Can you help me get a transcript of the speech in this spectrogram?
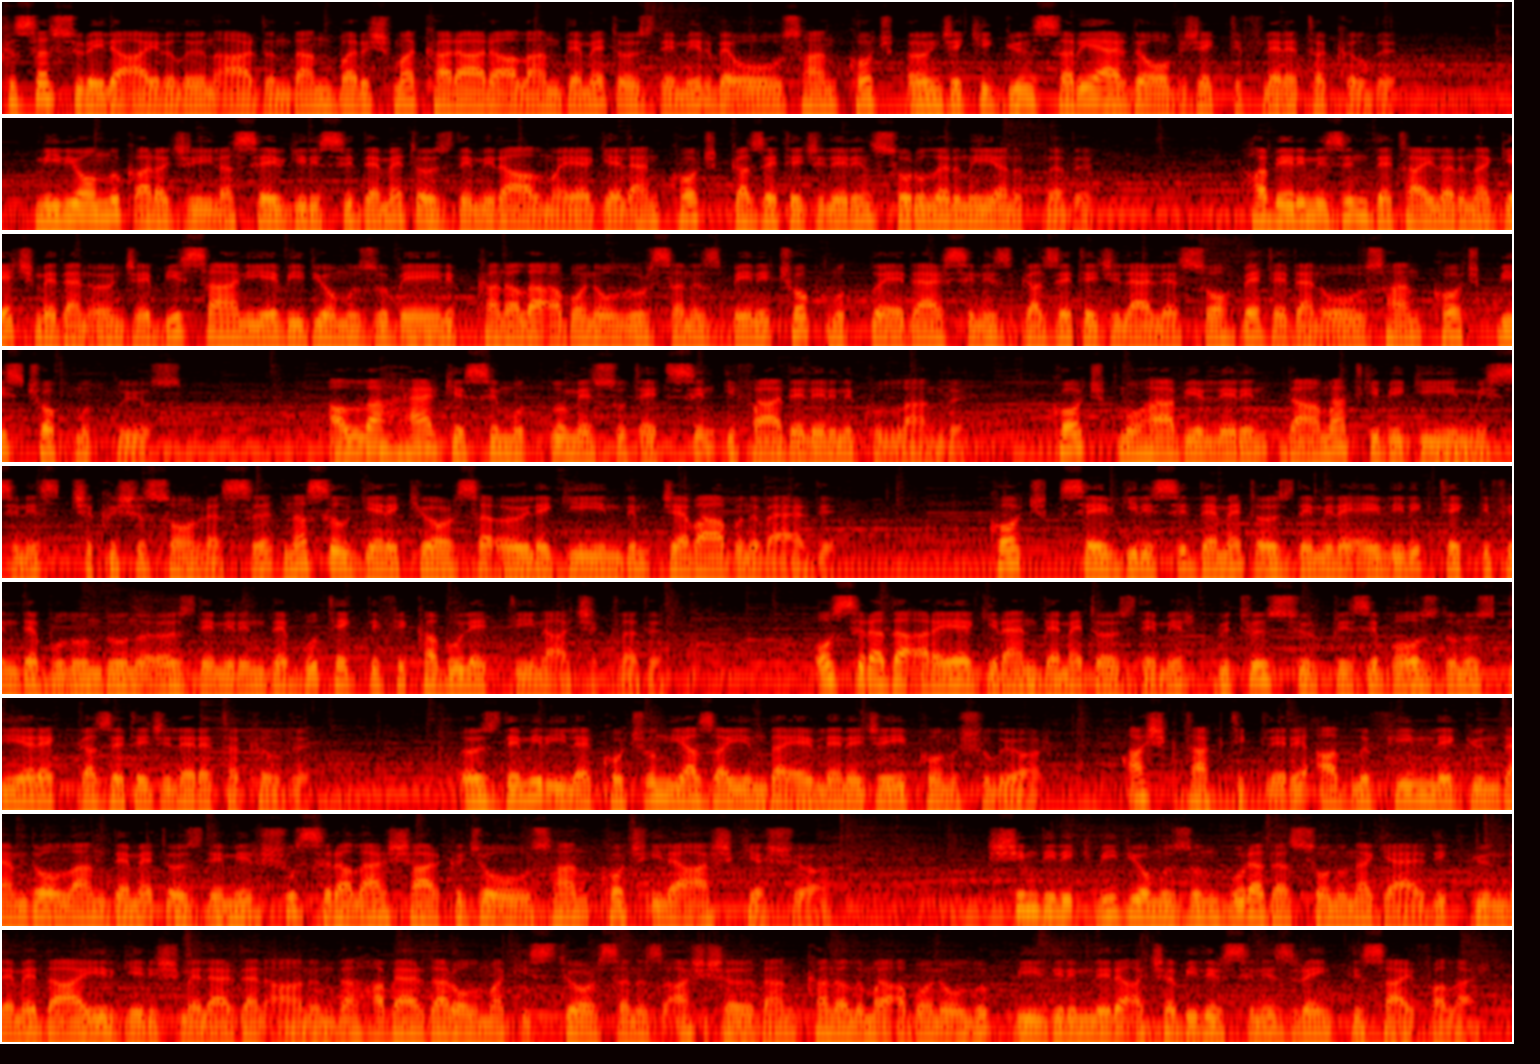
Kısa süreli ayrılığın ardından barışma kararı alan Demet Özdemir ve Oğuzhan Koç, önceki gün Sarıyer'de objektiflere takıldı. Milyonluk aracıyla sevgilisi Demet Özdemir'i almaya gelen Koç, gazetecilerin sorularını yanıtladı. Haberimizin detaylarına geçmeden önce bir saniye videomuzu beğenip kanala abone olursanız beni çok mutlu edersiniz. Gazetecilerle sohbet eden Oğuzhan Koç, biz çok mutluyuz. Allah herkesi mutlu mesut etsin ifadelerini kullandı. Koç, muhabirlerin, damat gibi giyinmişsiniz, çıkışı sonrası, nasıl gerekiyorsa öyle giyindim, cevabını verdi. Koç, sevgilisi Demet Özdemir'e evlilik teklifinde bulunduğunu Özdemir'in de bu teklifi kabul ettiğini açıkladı. O sırada araya giren Demet Özdemir, bütün sürprizi bozdunuz diyerek gazetecilere takıldı. Özdemir ile Koç'un yaz ayında evleneceği konuşuluyor. Aşk Taktikleri adlı filmle gündemde olan Demet Özdemir şu sıralar şarkıcı Oğuzhan Koç ile aşk yaşıyor. Şimdilik videomuzun burada sonuna geldik. Gündeme dair gelişmelerden anında haberdar olmak istiyorsanız aşağıdan kanalıma abone olup bildirimleri açabilirsiniz renkli sayfalar.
